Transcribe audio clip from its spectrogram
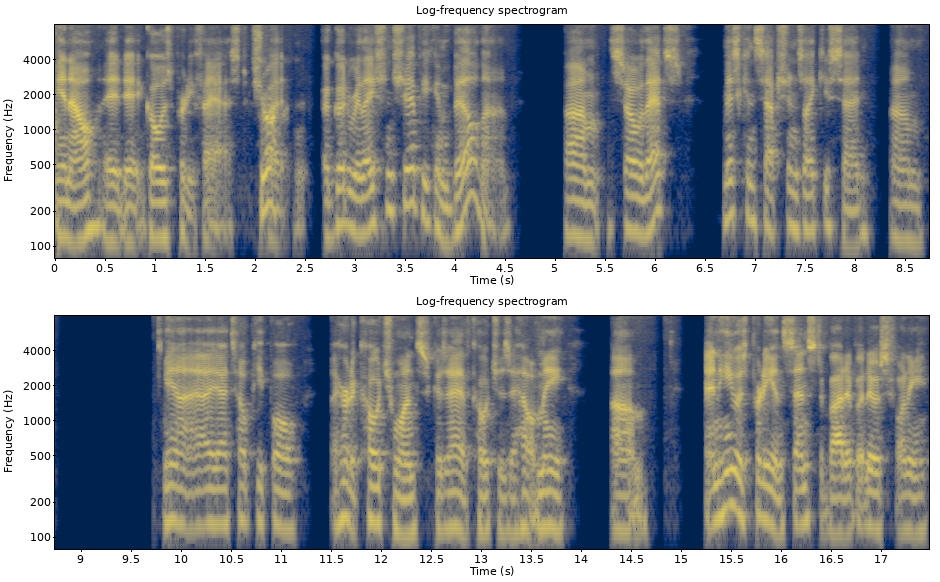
you know, it, it goes pretty fast. Sure. But a good relationship you can build on. Um, so that's misconceptions, like you said. Um, yeah, I, I tell people I heard a coach once because I have coaches that help me, um, and he was pretty incensed about it. But it was funny,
